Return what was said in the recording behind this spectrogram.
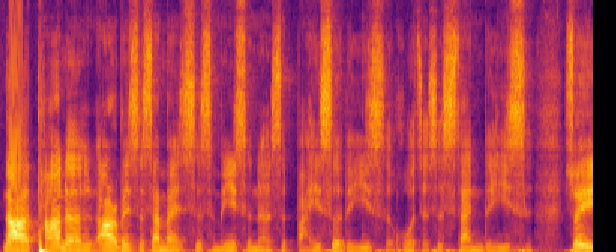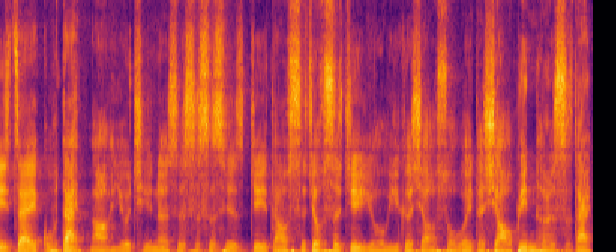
那它呢？阿尔卑斯山脉是什么意思呢？是白色的意思，或者是山的意思。所以在古代啊，尤其呢是十四世纪到十九世纪，有一个小所谓的小冰河时代，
